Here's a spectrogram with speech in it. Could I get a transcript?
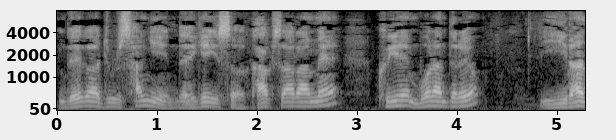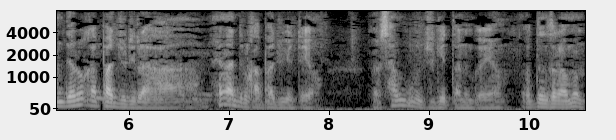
내가 줄 상이 내게 있어 각 사람의 그의 뭘한 대로요? 일한 대로 갚아주리라. 행한 대로 갚아주겠대요. 상급을 주겠다는 거예요. 어떤 사람은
